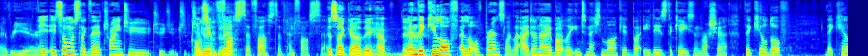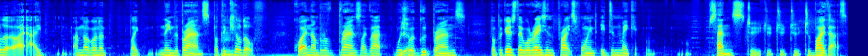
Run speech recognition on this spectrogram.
every year. It's almost like they're trying to to, to, to, do it faster, faster, and faster. it's like uh, they have their And they kill off a lot of brands like that. I don't know about the international market, but it is the case in Russia. They killed off. They killed. I. I I'm not gonna like name the brands, but they killed off quite a number of brands like that, which Yeah. were good brands, but because they were raising the price point, it didn't make sense to to to to, to buy that.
